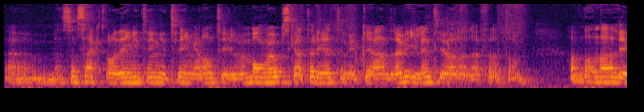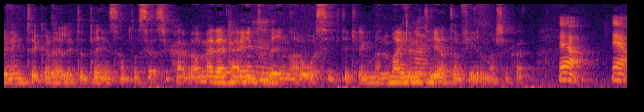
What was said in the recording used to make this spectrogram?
Ehm, men som sagt var, det är ingenting att tvinga dem till. Men många uppskattar det jättemycket, andra vill inte göra det för att de av någon anledning tycker det är lite pinsamt att se sig själva. Men det kan ju inte mm. några åsikter kring. Men majoriteten Nej. filmar sig själv. Ja, ja.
